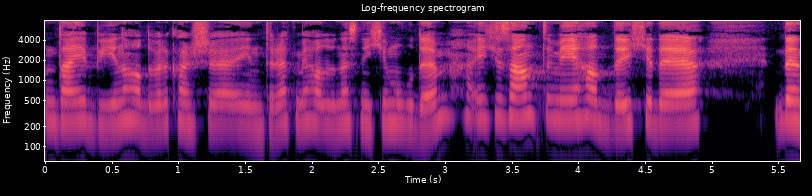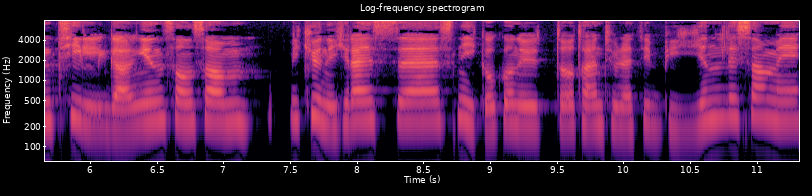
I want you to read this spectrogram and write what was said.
De i byen hadde vel kanskje internett, vi hadde nesten ikke modem, ikke sant? Vi hadde ikke det den tilgangen sånn som Vi kunne ikke reise, snike oss ut og ta en tur ned til byen, liksom. Vi,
